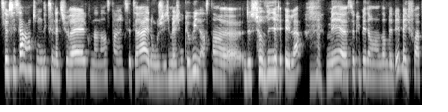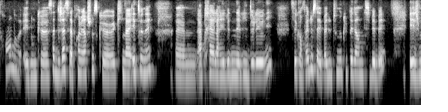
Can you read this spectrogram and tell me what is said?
C'est aussi ça. Hein, tout le monde dit que c'est naturel, qu'on a un instinct, etc. Et donc j'imagine que oui, l'instinct euh, de survie est là, mmh. mais euh, s'occuper d'un bébé, bah, il faut apprendre. Et donc ça déjà c'est la première chose que, qui m'a étonnée après l'arrivée de, de Léonie, c'est qu'en fait je savais pas du tout m'occuper d'un petit bébé et je,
